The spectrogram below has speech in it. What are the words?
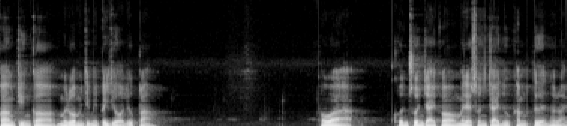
ข้าจริงก็ไม่รู้ว่ามันจะมีประโยชน์หรือเปล่า เพราะว่าคนส่วนใหญ่ก็ไม่ได้สนใจดูคำเตือนเท่าไหร่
